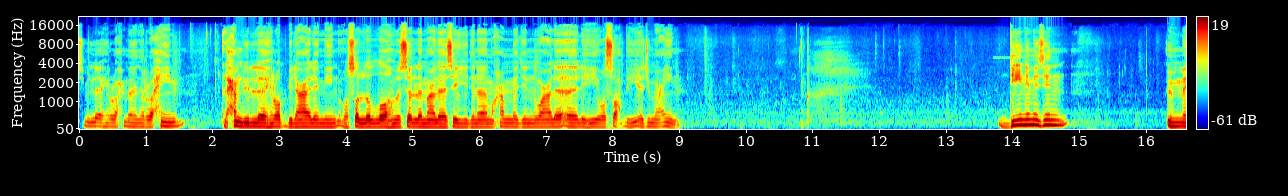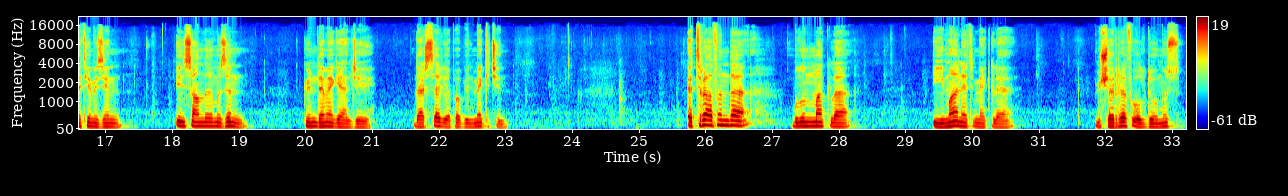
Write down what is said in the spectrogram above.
Bismillahirrahmanirrahim. Elhamdülillahi Rabbil alemin. Ve sallallahu ve sellem ala seyyidina Muhammedin ve ala alihi ve sahbihi ecma'in. Dinimizin, ümmetimizin, insanlığımızın gündeme geleceği dersler yapabilmek için etrafında bulunmakla iman etmekle müşerref olduğumuz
